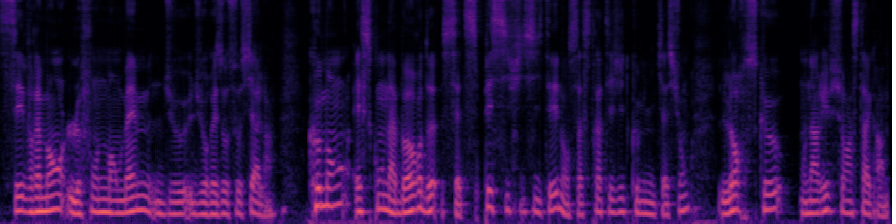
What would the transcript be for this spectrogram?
C'est vraiment le fondement même du, réseau social. Hein. Comment est-ce qu'on aborde cette spécificité dans sa stratégie de communication lorsque on arrive sur Instagram?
